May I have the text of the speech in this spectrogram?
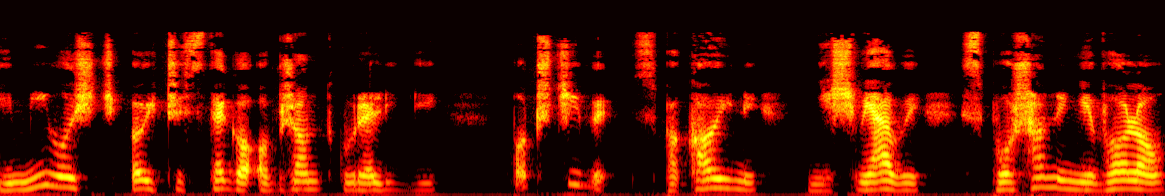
i miłość ojczystego obrządku religii. Poczciwy, spokojny, nieśmiały, spłoszony niewolą,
